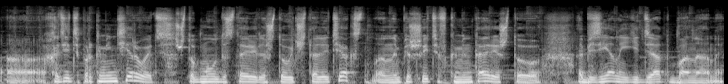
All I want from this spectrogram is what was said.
«А, хотите прокомментировать, чтобы мы удостоверили, что вы читали текст, напишите в комментарии, что обезьяны едят бананы.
